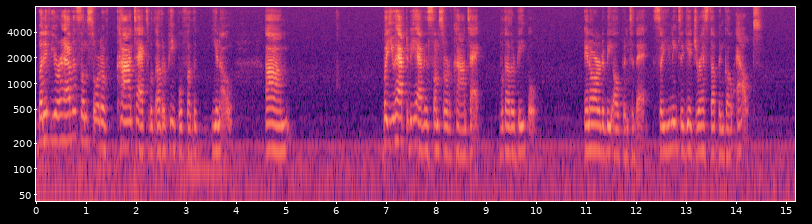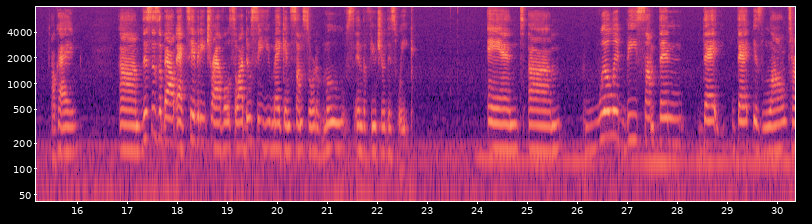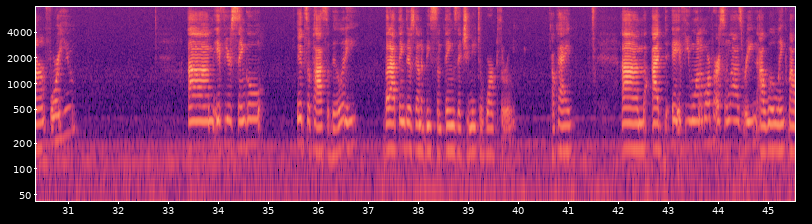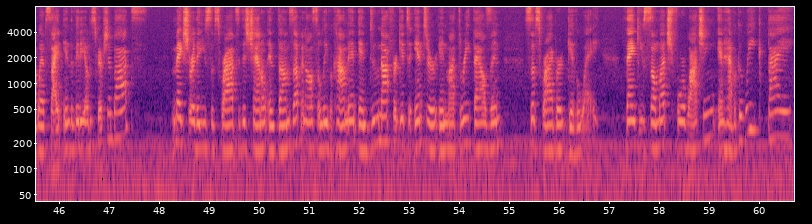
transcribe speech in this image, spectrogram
But if you're having some sort of contact with other people for the, you know, um, but you have to be having some sort of contact with other people in order to be open to that. So you need to get dressed up and go out. Okay? Um, this is about activity travel. So I do see you making some sort of moves in the future this week. And um, will it be something that that is long term for you? Um, if you're single, it's a possibility, but I think there's going to be some things that you need to work through. Okay. Um, I, if you want a more personalized reading, I will link my website in the video description box. Make sure that you subscribe to this channel and thumbs up and also leave a comment. And do not forget to enter in my 3,000 subscriber giveaway. Thank you so much for watching and have a good week. Bye.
